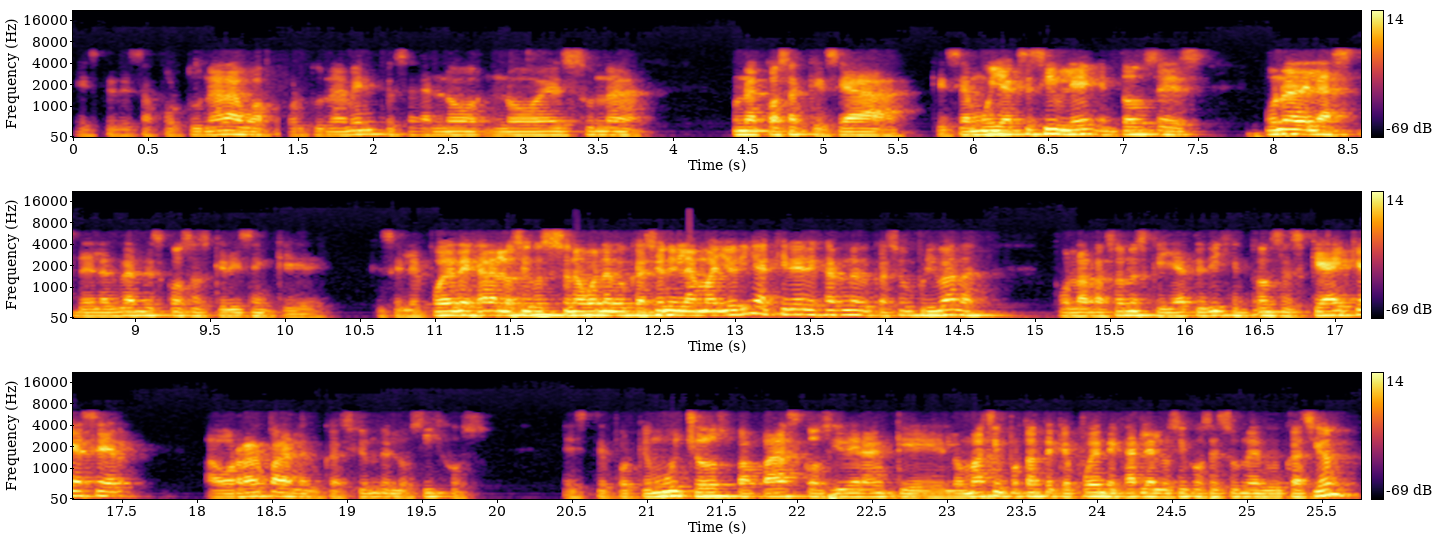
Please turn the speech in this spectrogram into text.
este, desafortunada o afortunadamente, o sea, no, no es una, una cosa que sea, que sea muy accesible. Entonces, una de las, de las grandes cosas que dicen que, que se le puede dejar a los hijos es una buena educación y la mayoría quiere dejar una educación privada, por las razones que ya te dije. Entonces, ¿qué hay que hacer? Ahorrar para la educación de los hijos. Este, porque muchos papás consideran que lo más importante que pueden dejarle a los hijos es una educación.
